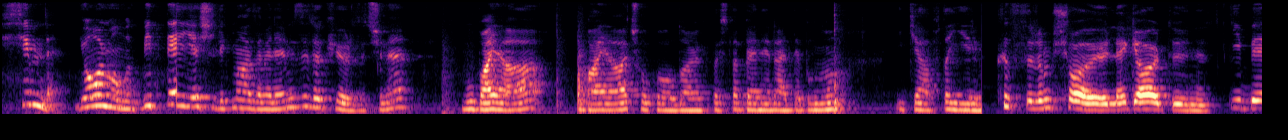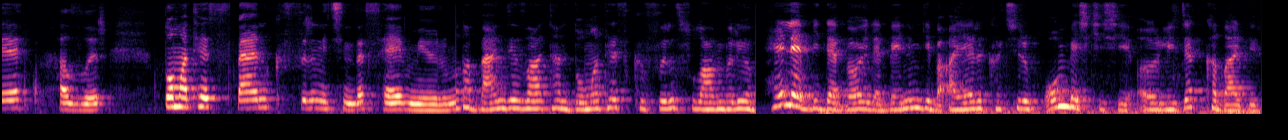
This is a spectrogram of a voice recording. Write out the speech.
Şimdi yoğurmamız bitti. Yeşillik malzemelerimizi döküyoruz içine. Bu bayağı bayağı çok oldu arkadaşlar. Ben herhalde bunu iki hafta yerim. Kısırım şöyle gördüğünüz gibi hazır. Domates ben kısırın içinde sevmiyorum. O da bence zaten domates kısırı sulandırıyor. Hele bir de böyle benim gibi ayarı kaçırıp 15 kişiyi ağırlayacak kadar bir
